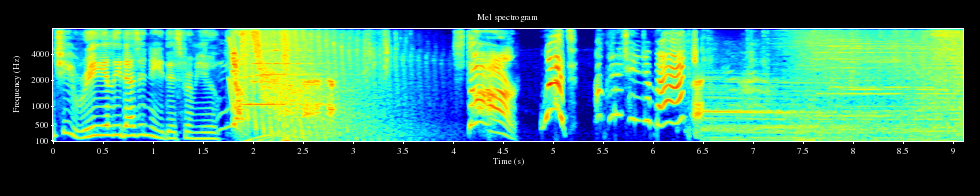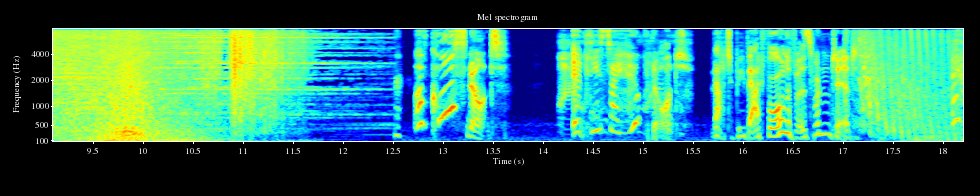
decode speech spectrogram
and she really doesn't need this from you. Star! What? I'm gonna change him back. Of course not. At least I hope not. That'd be bad for all of us, wouldn't it? Eh,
